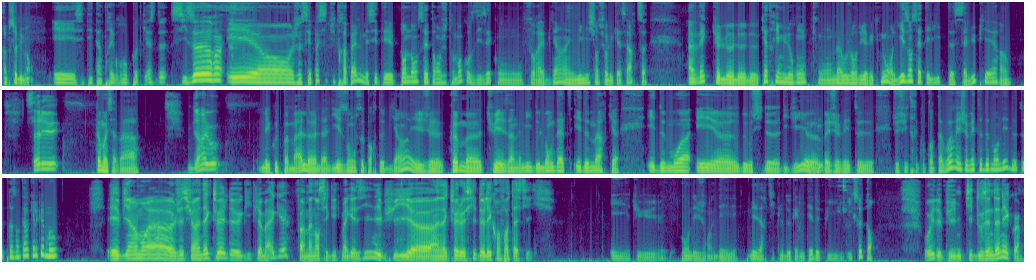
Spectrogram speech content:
Absolument. Et c'était un très gros podcast de 6 heures. Et euh, je sais pas si tu te rappelles, mais c'était pendant cet enregistrement qu'on se disait qu'on ferait bien une émission sur LucasArts. Avec le, le, le quatrième luron qu'on a aujourd'hui avec nous en liaison satellite. Salut Pierre. Salut. Comment ça va? Bien et vous? Mais écoute pas mal, euh, la liaison se porte bien et je, comme euh, tu es un ami de longue date et de Marc et de moi et euh, de aussi de DJ, Mhm. bah, je vais te, je suis très content de t'avoir et je vais te demander de te présenter en quelques mots. Eh bien moi, je suis un actuel de Geek le Mag. Enfin maintenant c'est Geek Magazine et puis euh, un actuel aussi de l'écran fantastique. Et tu ponds des, des, des articles de qualité depuis X temps. Oui, depuis une petite douzaine d'années, quoi.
